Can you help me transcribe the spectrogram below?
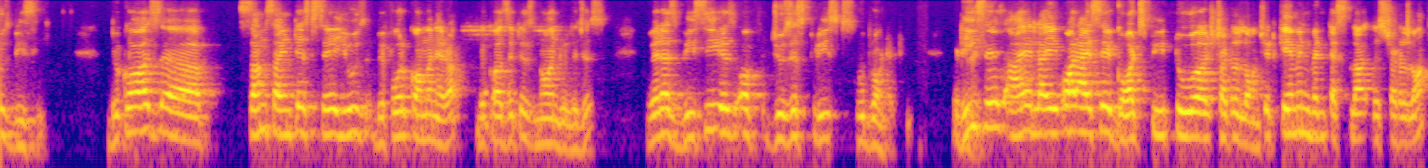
use BC. Because uh, some scientists say use before common era because it is non-religious whereas BC is of Jesus priests who brought it. But he right. says, I like, or I say Godspeed to a shuttle launch. It came in when Tesla, the shuttle launch.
